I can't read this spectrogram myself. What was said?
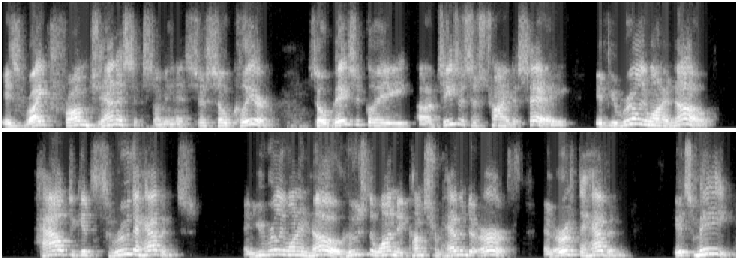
is right from Genesis. I mean, it's just so clear. So basically, uh, Jesus is trying to say if you really want to know how to get through the heavens, and you really want to know who's the one that comes from heaven to earth and earth to heaven, it's me,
